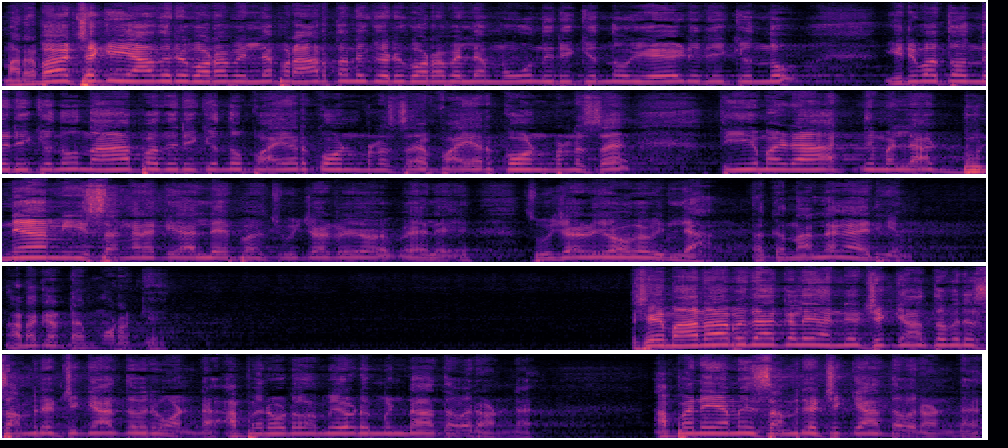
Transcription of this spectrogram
മറുഭാഷയ്ക്ക് യാതൊരു കുറവില്ല പ്രാർത്ഥനയ്ക്ക് ഒരു കുറവില്ല. മൂന്നിരിക്കുന്നു ഏഴിരിക്കുന്നു ഇരുപത്തൊന്നിരിക്കുന്നു നാൽപ്പതിരിക്കുന്നു. ഫയർ കോൺഫറൻസ് ഫയർ കോൺഫറൻസ് തീമഴ അഗ്നിമല്ല ഡുനാമീസ് അങ്ങനെയൊക്കെ അല്ലേ ഇപ്പം സൂചാട വേലേ സൂചാട യോഗമില്ല. അതൊക്കെ നല്ല കാര്യം. നടക്കട്ടെ മുറയ്ക്ക്. പക്ഷേ മാതാപിതാക്കളെ അന്വേഷിക്കാത്തവർ സംരക്ഷിക്കാത്തവരുമുണ്ട്. അപ്പനോടും അമ്മയോടും മിണ്ടാത്തവരുണ്ട്. അപ്പനെ അമ്മയും സംരക്ഷിക്കാത്തവരുണ്ട്.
